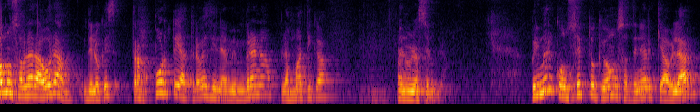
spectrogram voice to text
Vamos a hablar ahora de lo que es transporte a través de la membrana plasmática en una célula. Primer concepto que vamos a tener que hablar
